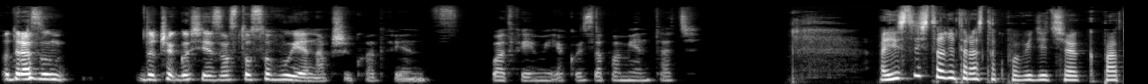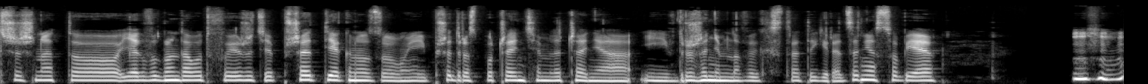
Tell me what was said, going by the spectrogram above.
od razu do czegoś je zastosowuję na przykład, więc łatwiej mi jakoś zapamiętać. A jesteś w stanie teraz tak powiedzieć, jak patrzysz na to, jak wyglądało Twoje życie przed diagnozą i przed rozpoczęciem leczenia i wdrożeniem nowych strategii radzenia sobie? Mhm.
